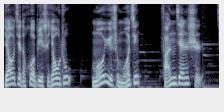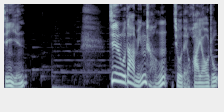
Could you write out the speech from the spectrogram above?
妖界的货币是妖珠。魔域是魔晶，凡间是金银。进入大明城就得花妖珠。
